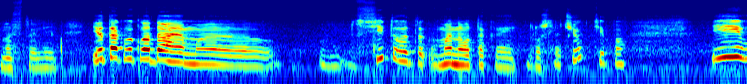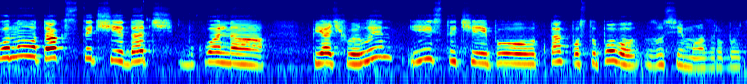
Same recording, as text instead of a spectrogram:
на столі. І отак викладаємо е, в сіто, у мене отакий дрошлячок, типу. І воно так стече, дать буквально 5 хвилин і стече, бо так поступово з усіма зробити.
